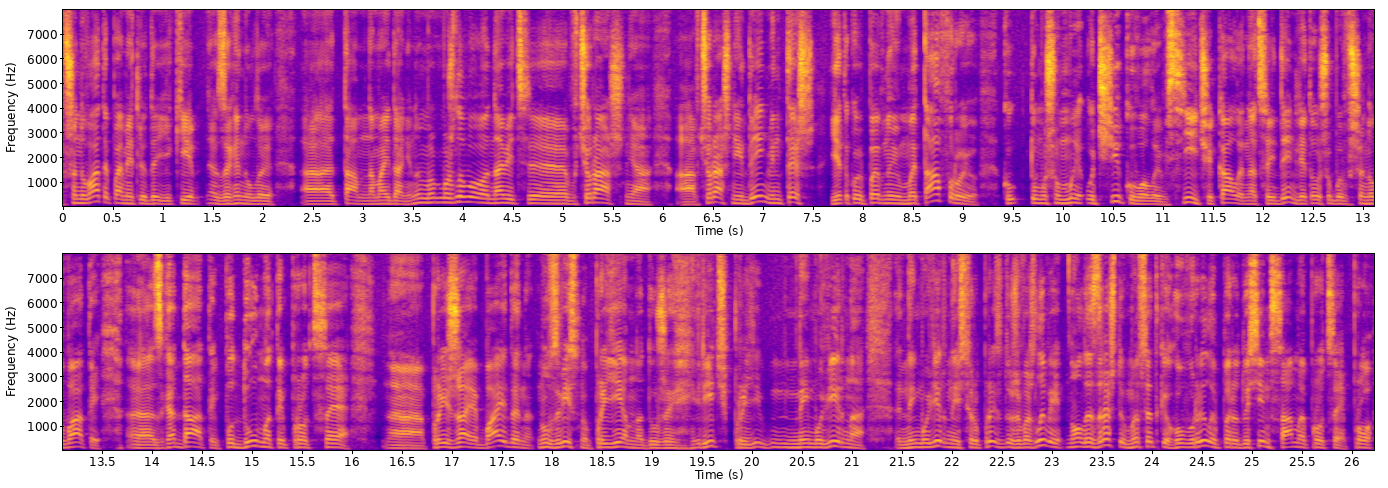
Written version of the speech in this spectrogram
вшанувати пам'ять людей, які загинули е, там на майдані. Ну можливо, навіть е, вчорашня, а вчорашній день він теж є такою певною метафорою, тому що ми очікували всі, чекали на цей день для того, щоб вшанувати, е, згадати, подумати про це. Е, приїжджає Байден. Це ну звісно приємна дуже річ, при неймовірна, неймовірний сюрприз, дуже важливий. Ну але зрештою, ми все таки говорили передусім саме про це: про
